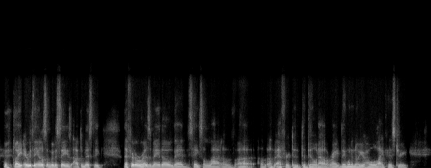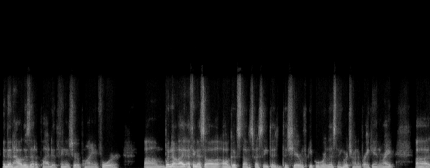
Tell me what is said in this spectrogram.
like everything else I'm going to say is optimistic. That federal resume though that takes a lot of uh of, of effort to, to build out right? They want to know your whole life history and then how does that apply to the thing that you're applying for? Um, but no I, I, think that's all, all good stuff especially to, to share with people who are listening who are trying to break in right? Uh,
